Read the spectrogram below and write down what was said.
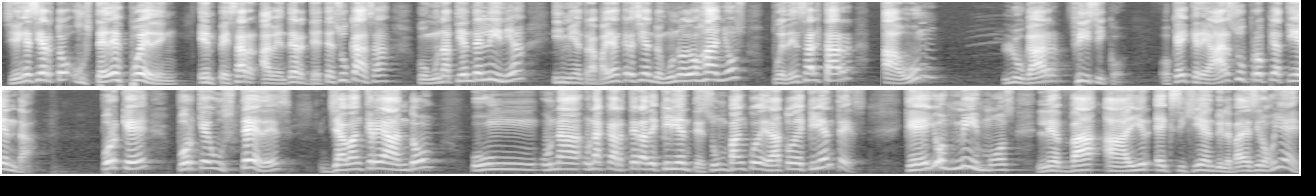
Si bien es cierto, ustedes pueden empezar a vender desde su casa con una tienda en línea y mientras vayan creciendo en uno o dos años, pueden saltar a un lugar físico, ¿ok? Crear su propia tienda. ¿Por qué? Porque ustedes ya van creando una, una cartera de clientes, un banco de datos de clientes que ellos mismos les va a ir exigiendo y les va a decir, oye,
